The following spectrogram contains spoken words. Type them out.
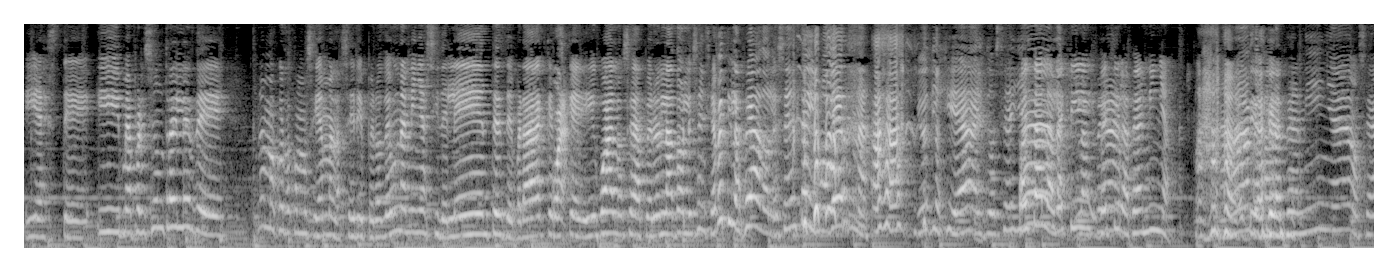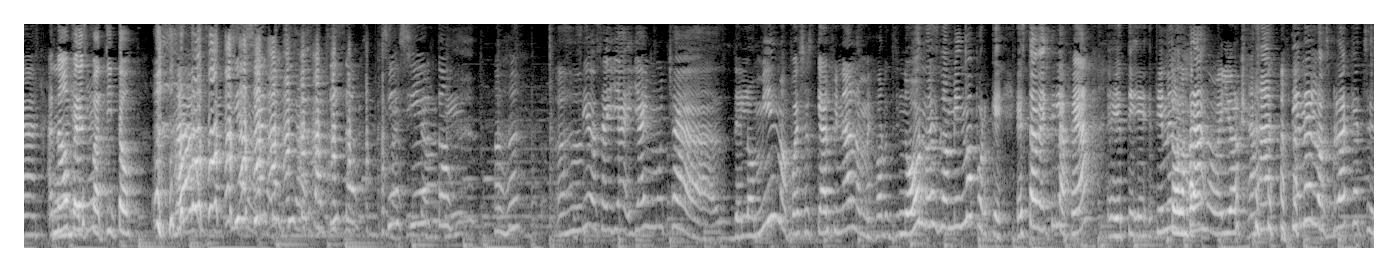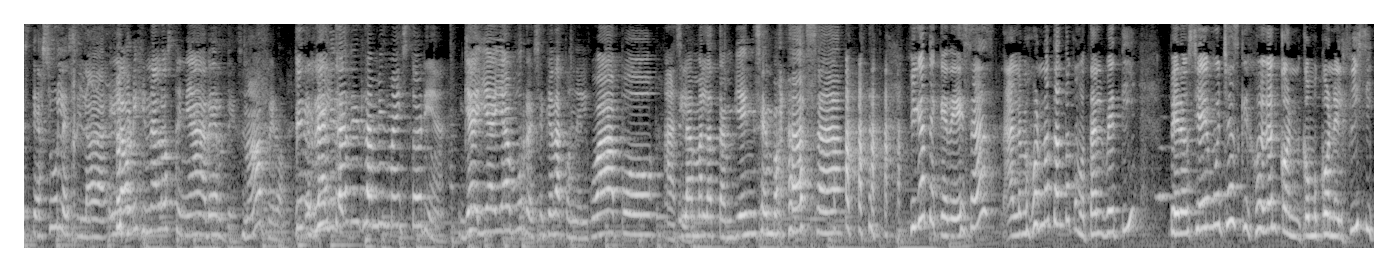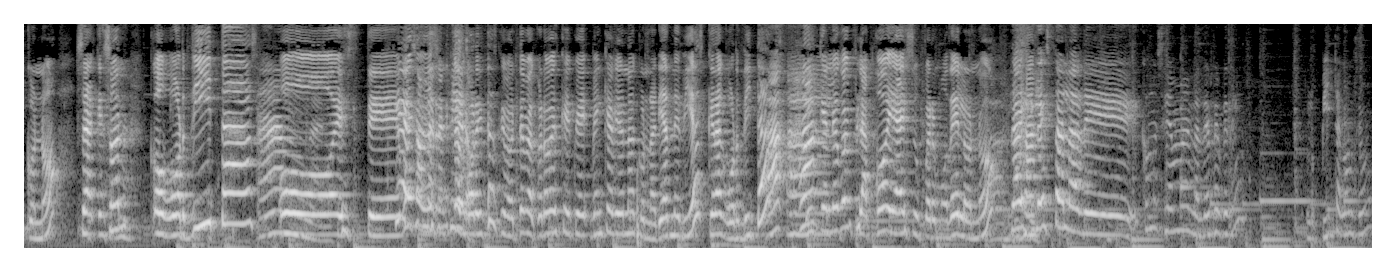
Y este, y me apareció un tráiler de, no me acuerdo cómo se llama la serie, pero de una niña así de lentes, de brackets, que igual, o sea, pero en la adolescencia. Betty la fea, adolescente y moderna. Ajá. Yo dije, ay, o sea, ya. Falta la Betty, Betty la fea niña. Ajá, Betty la Betty la fea. fea niña, o sea. Ah, no, ya, pero es patito. Sí es cierto, existe el patito. Sí es cierto. Sí. Ajá. Sí, o sea, ya, ya hay mucha de lo mismo, pues es que al final a lo mejor, no, no es lo mismo porque esta Betty la fea eh, ti- tiene, los Trabajar en bra- Nueva York. Ajá, tiene los brackets este, azules y la, y la original los tenía verdes, ¿no? Pero, Pero en realidad es la misma historia. Ya, ya, ya aburre, se queda con el guapo, Ah, sí. la mala también se embaraza. Fíjate que de esas, a lo mejor no tanto como tal Betty, pero sí hay muchas que juegan con, como con el físico, ¿no? O sea, que son o gorditas Ah, o este... Sí, a eso me refiero. gorditas que ahorita me acuerdo es que, que- ven que había una con Ariadne Díaz que era gordita Ah, ajá. y que luego enflacó y hay supermodelo, ¿no? La, Ajá. la- esta, la de, ¿cómo se llama? La de RBD. Lupita, ¿cómo se llama?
